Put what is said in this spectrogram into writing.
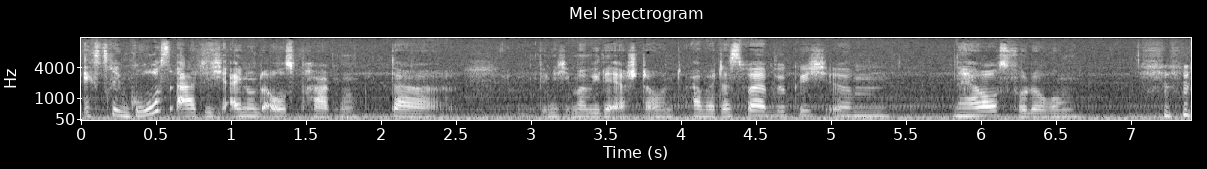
extrem großartig ein- und ausparken. Da bin ich immer wieder erstaunt. Aber das war wirklich ähm, eine Herausforderung.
